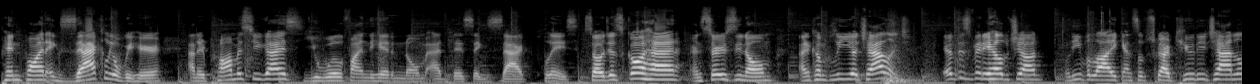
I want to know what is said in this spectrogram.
pinpoint exactly over here and I promise you guys you will find the hidden gnome at this exact place. So just go ahead and search the gnome and complete your challenge. If this video helped you out leave a like and subscribe to the channel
